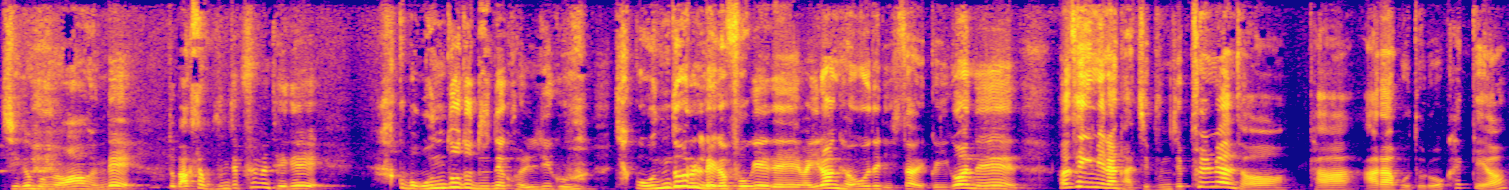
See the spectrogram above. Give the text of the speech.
지금 보면 근데 또 막상 문제 풀면 되게 자꾸 뭐 온도도 눈에 걸리고 자꾸 온도를 내가 보게 돼. 막 이런 경우들이 있어요. 이거는 선생님이랑 같이 문제 풀면서 다 알아보도록 할게요.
